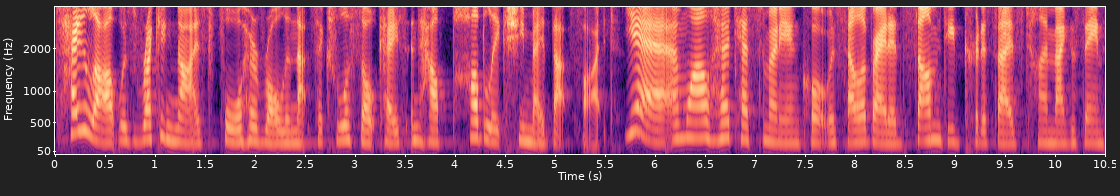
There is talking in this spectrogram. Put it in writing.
Taylor was recognized for her role in that sexual assault case and how public she made that fight. Yeah, and while her testimony in court was celebrated, some did criticize Time magazine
